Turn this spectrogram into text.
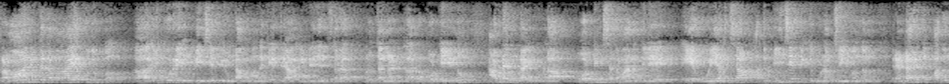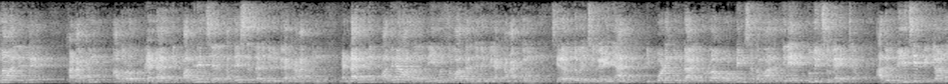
ക്രമാനുഗതമായ കുതിപ്പ് ഇക്കുറി ബി ജെ പി ഉണ്ടാകുമെന്ന് കേന്ദ്ര ഇന്റലിജൻസ് വൃത്തങ്ങൾ റിപ്പോർട്ട് ചെയ്യുന്നു. അവിടെ ഉണ്ടായിട്ടുള്ള വോട്ടിംഗ് ശതമാനത്തിലെ ഉയർച്ച അത് ബി ജെ പിക്ക് ഗുണം ചെയ്യുമെന്നും രണ്ടായിരത്തി പതിനാലിലെ കണക്കും അതോടൊപ്പം രണ്ടായിരത്തി പതിനഞ്ച് തദ്ദേശ തെരഞ്ഞെടുപ്പിലെ കണക്കും രണ്ടായിരത്തി പതിനാറ് നിയമസഭാ തെരഞ്ഞെടുപ്പിലെ കണക്കും ചേർത്ത് വെച്ചു കഴിഞ്ഞാൽ ഇപ്പോഴത്തെ ഉണ്ടായിട്ടുള്ള വോട്ടിംഗ് ശതമാനത്തിലെ കുതിച്ചുകയറ്റം. അത് ബി ജെ പിക്കാണ്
